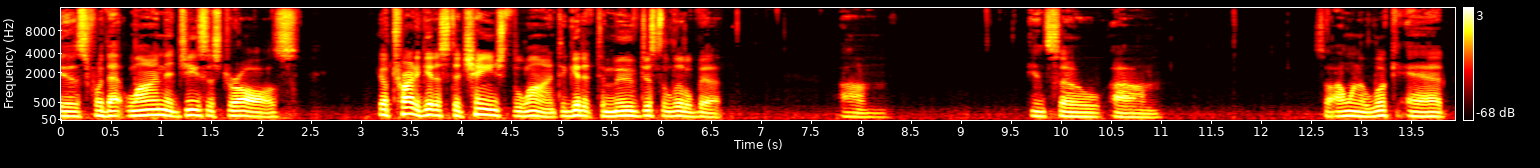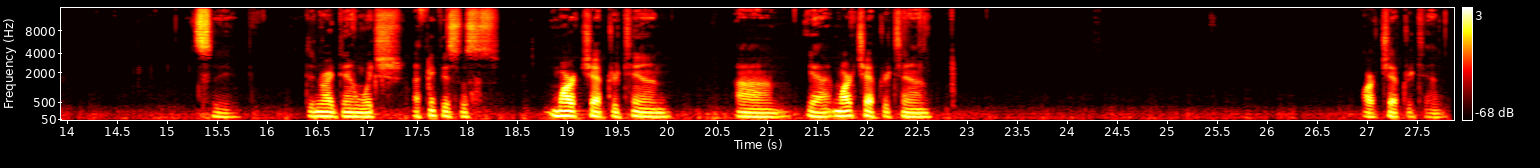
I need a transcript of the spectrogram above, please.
is for that line that Jesus draws, he'll try to get us to change the line, to get it to move just a little bit. Um, and so, um, so I want to look at, let's see, didn't write down which, I think this was Mark chapter 10. Um, yeah, Mark chapter 10. Mark chapter 10.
